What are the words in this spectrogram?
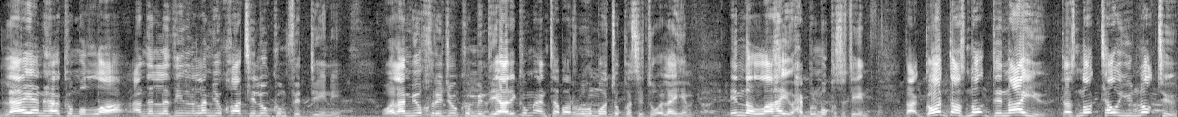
لا ينهاكم الله عن الذين لم يقاتلوكم في الدين ولم يخرجوكم من دياركم أن تبروهم وتقسطوا إليهم إن الله يحب المقسطين That God does not deny you, does not tell you not to.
